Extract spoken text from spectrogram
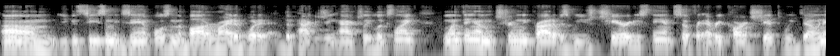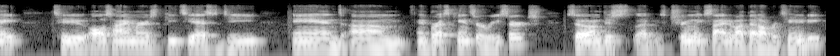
Um, you can see some examples in the bottom right of what it, the packaging actually looks like. One thing I'm extremely proud of is we use charity stamps. So for every card shipped, we donate to Alzheimer's, PTSD, and um, and breast cancer research. So I'm just uh, extremely excited about that opportunity.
